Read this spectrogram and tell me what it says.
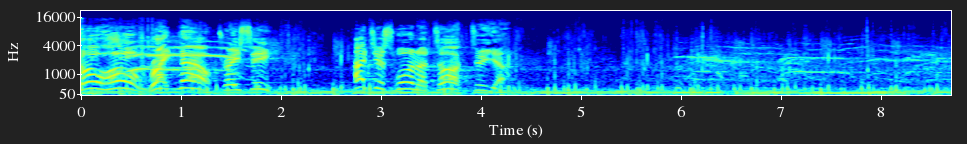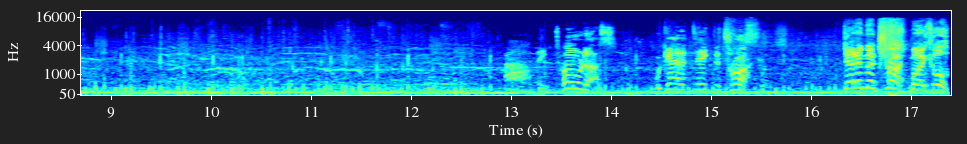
Go home right now, Tracy. I just want to talk to you. Ah, they towed us. We gotta take the truck. Get in the truck, Michael!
